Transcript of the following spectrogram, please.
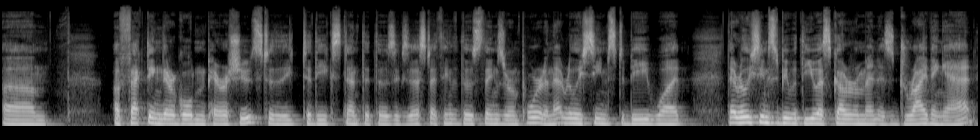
Um, affecting their golden parachutes to the to the extent that those exist. I think that those things are important, and that really seems to be what that really seems to be what the U.S. government is driving at,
